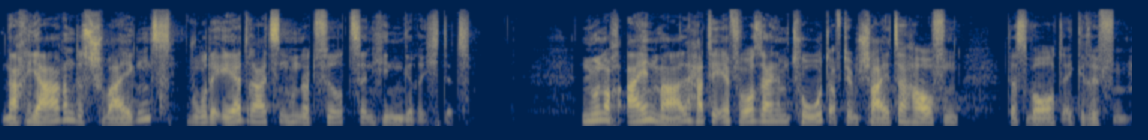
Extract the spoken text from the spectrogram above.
Nach Jahren des Schweigens wurde er 1314 hingerichtet. Nur noch einmal hatte er vor seinem Tod auf dem Scheiterhaufen das Wort ergriffen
